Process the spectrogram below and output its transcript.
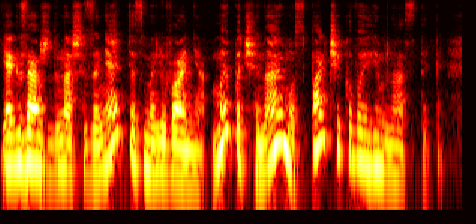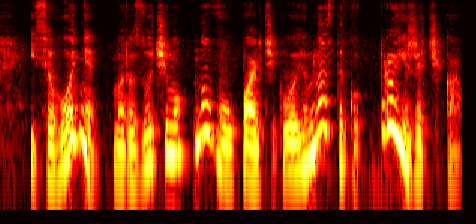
Як завжди, наше заняття з малювання ми починаємо з пальчикової гімнастики. І сьогодні ми розучимо нову пальчикову гімнастику про їжачка.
